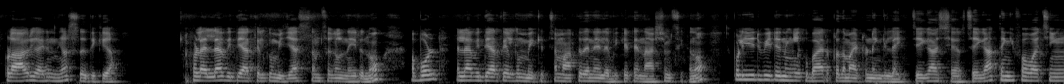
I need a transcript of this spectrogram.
അപ്പോൾ ആ ഒരു കാര്യം നിങ്ങൾ ശ്രദ്ധിക്കുക. അപ്പോൾ എല്ലാ വിദ്യാർത്ഥികൾക്കും വിജയാശംസകൾ നേരുന്നു. അപ്പോൾ എല്ലാ വിദ്യാർത്ഥികൾക്കും മികച്ച മാർക്ക് തന്നെ ലഭിക്കട്ടെ എന്ന് ആശംസിക്കുന്നു. അപ്പോൾ ഈ ഒരു വീഡിയോ നിങ്ങൾക്ക് ഉപകാരപ്രദമായിട്ടുണ്ടെങ്കിൽ ലൈക്ക് ചെയ്യുക ഷെയർ ചെയ്യുക. Thank for watching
